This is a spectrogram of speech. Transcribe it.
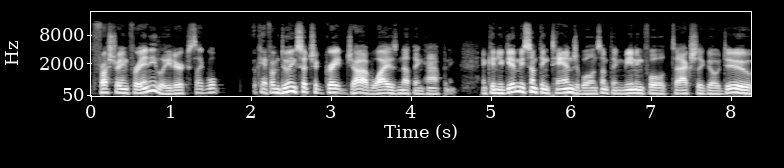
frustrating for any leader because like well okay if i'm doing such a great job why is nothing happening? And can you give me something tangible and something meaningful to actually go do?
